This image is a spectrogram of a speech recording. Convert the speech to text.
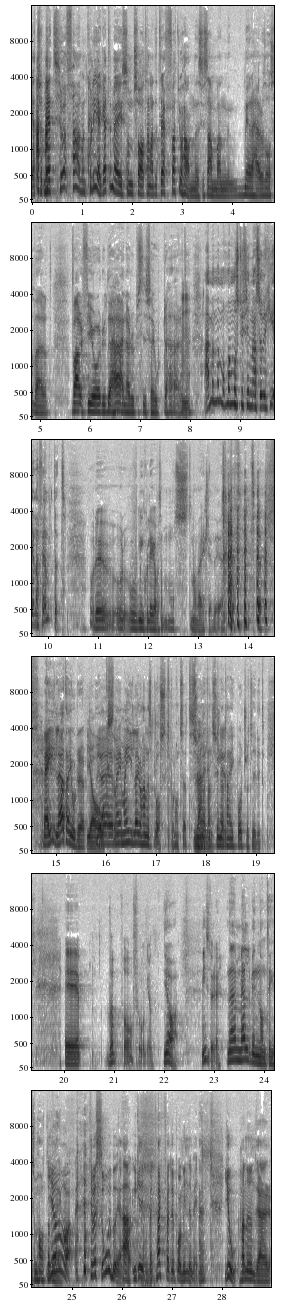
jag tror, men jag tror, fan, det var en kollega till mig som sa att han hade träffat Johannes i samband med det här och sa sådär att varför gör du det här när du precis har gjort det här? Mm. Ah, men man, man måste ju finnas över hela fältet. Och, det, och, och min kollega var så här, måste man verkligen det? Men jag gillar att han gjorde det. Jag det också. man, man gillar Johannes Brost på något sätt. Synd att, han, synd att han gick bort så tidigt. Eh, vad var frågan? Ja. Minns du det? Nej, Melvin någonting som hatade dig. Ja, det var så vi började. Ja. Vilket, tack för att du påminde mig. Jo, han undrar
